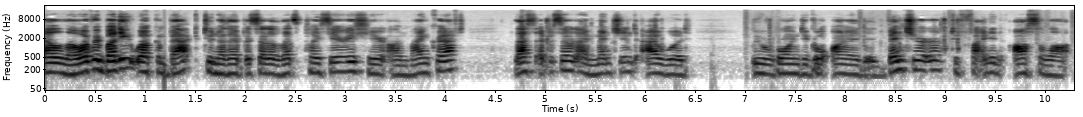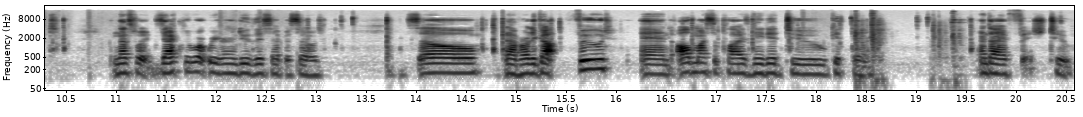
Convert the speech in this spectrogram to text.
Hello everybody, welcome back to another episode of Let's Play series here on Minecraft. Last episode I mentioned I would, we were going to go on an adventure to find an ocelot. And that's what exactly what we're going to do this episode. So, I've already got food and all my supplies needed to get there. And I have fish too.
